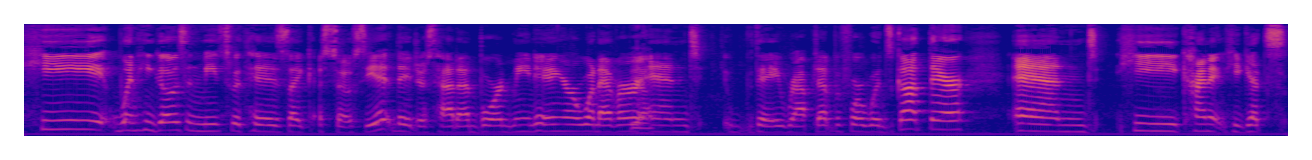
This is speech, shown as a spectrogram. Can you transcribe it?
he when he goes and meets with his like associate they just had a board meeting or whatever Yeah. and they wrapped up before woodes got there and he kind of he gets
